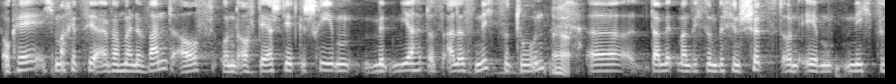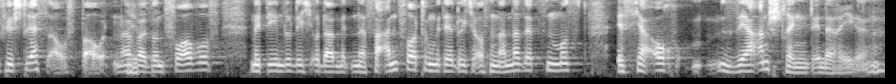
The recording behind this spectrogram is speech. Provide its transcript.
okay, ich mache jetzt hier einfach mal eine Wand auf und auf der steht geschrieben, mit mir hat das alles nichts zu tun, ja. äh, damit man sich so ein bisschen schützt und eben nicht zu viel Stress aufbaut, ne? weil so ein Vorwurf, mit dem du dich oder mit einer Verantwortung, mit der du dich auseinandersetzen musst, ist ja auch sehr anstrengend in der Regel. Ne?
